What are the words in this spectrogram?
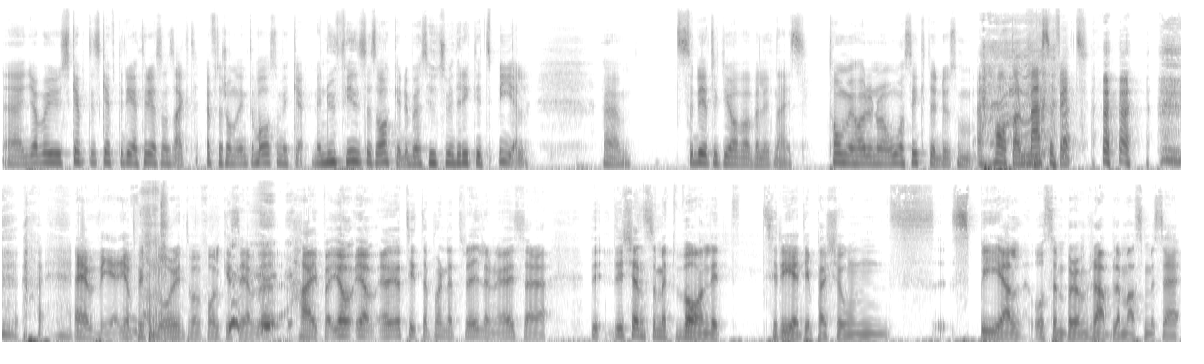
Eh, jag var ju skeptisk efter D3 som sagt, eftersom det inte var så mycket. Men nu finns det saker, det börjar se ut som ett riktigt spel. Eh, så det tyckte jag var väldigt nice. Tommy, har du några åsikter, du som hatar Mass Effect? jag vet, jag förstår inte vad folk är så jävla hype. Jag, jag, jag tittar på den där trailern och jag är så här. Det, det känns som ett vanligt tredjepersons spel och sen börjar de rabbla massor med så här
